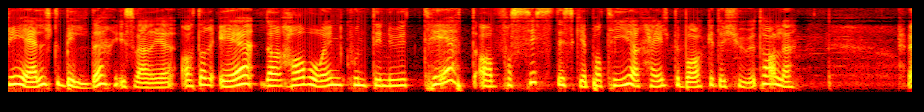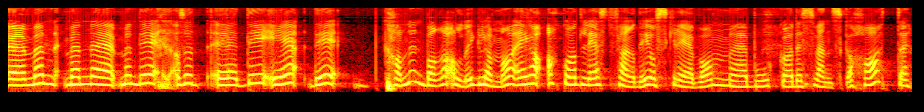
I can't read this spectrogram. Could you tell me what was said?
reelt bilde i Sverige. At det, har vært en kontinuitet av fascistiske partier helt tilbake til 20-tallet. Eh, men, men, eh, men det, altså, eh, det, er, det, kan en bare aldri glemme. Jeg har akkurat lest ferdig og skrevet om boka 'Det svenske hatet'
